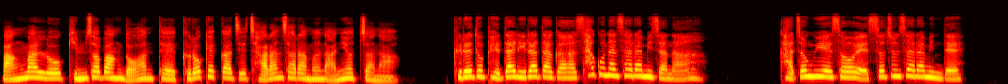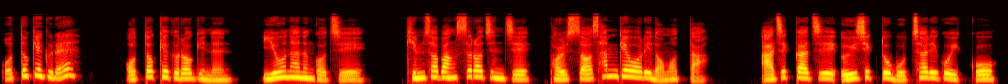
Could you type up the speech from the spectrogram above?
막말로 김서방 너한테 그렇게까지 잘한 사람은 아니었잖아. 그래도 배달 일하다가 사고 난 사람이잖아. 가정 위해서 애써준 사람인데 어떻게 그래? 어떻게 그러기는 이혼하는 거지. 김서방 쓰러진 지 벌써 3개월이 넘었다. 아직까지 의식도 못 차리고 있고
